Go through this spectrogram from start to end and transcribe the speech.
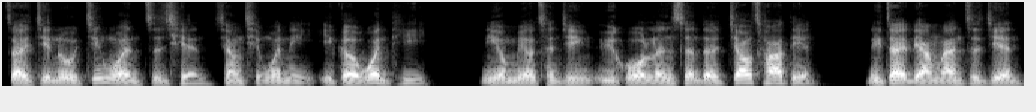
在进入经文之前，想请问你一个问题：你有没有曾经遇过人生的交叉点？你在两难之间，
